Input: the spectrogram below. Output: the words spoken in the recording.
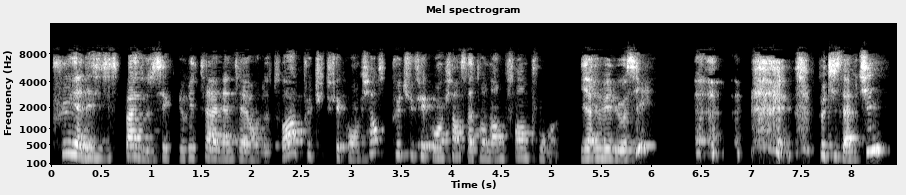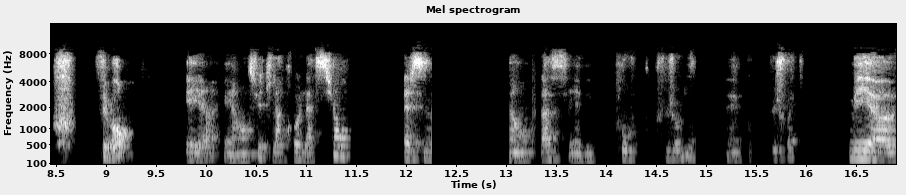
plus il y a des espaces de sécurité à l'intérieur de toi, plus tu te fais confiance, plus tu fais confiance à ton enfant pour y arriver lui aussi. Petit à petit, c'est bon. Et, ensuite, la relation, elle se met en place et elle est beaucoup plus jolie, elle est beaucoup plus chouette. Mais euh,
